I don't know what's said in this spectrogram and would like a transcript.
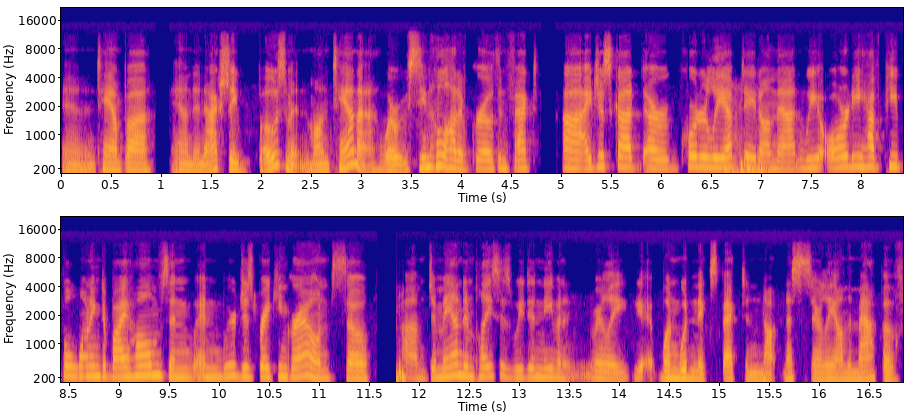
and in Tampa and in actually Bozeman, Montana, where we've seen a lot of growth. In fact, uh, I just got our quarterly update on that. We already have people wanting to buy homes, and and we're just breaking ground. So um, demand in places we didn't even really one wouldn't expect, and not necessarily on the map of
